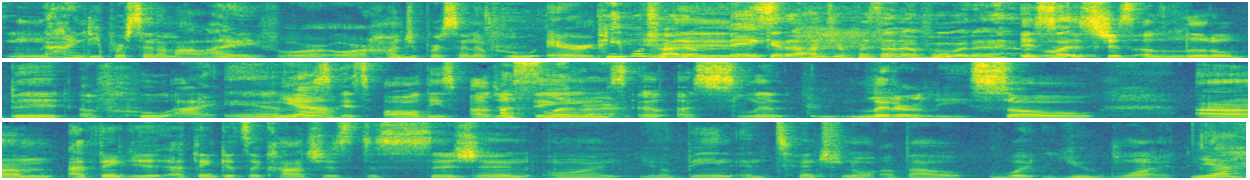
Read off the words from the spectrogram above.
90% of my life or, or 100% of who Eric people try to make it 100% of who it is. It's, Like- it's just a little bit of who I am. Yeah. It's, it's all these other A sliver. things. A, a slip, literally. So, Um, I think it, I think it's a conscious decision on you know being intentional about what you want. Yeah.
